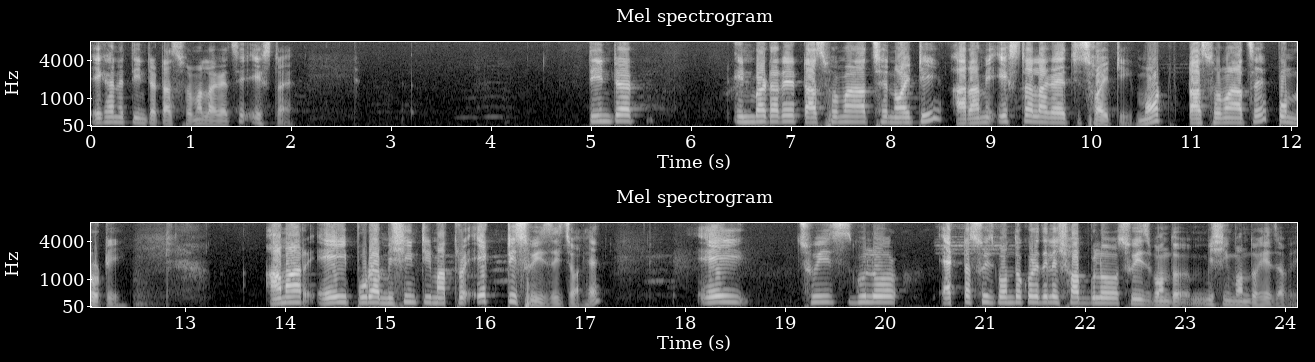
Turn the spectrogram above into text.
এখানে তিনটা ট্রান্সফর্মার লাগাইছি এক্সট্রা তিনটা ইনভার্টারে ট্রান্সফর্মার আছে নয়টি, আর আমি এক্সট্রা লাগাইছি ছয়টি। মোট ট্রান্সফর্মার আছে পনেরোটি। আমার এই পুরা মেশিনটি মাত্র একটি সুইচই চলে। এই সুইচগুলো, একটা সুইচ বন্ধ করে দিলে সবগুলো সুইচ বন্ধ মেশিন বন্ধ হয়ে যাবে।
